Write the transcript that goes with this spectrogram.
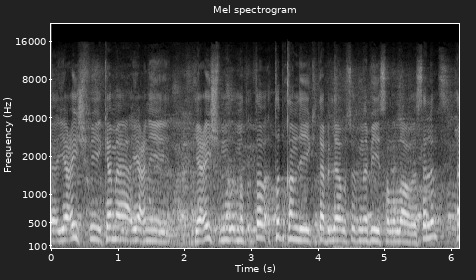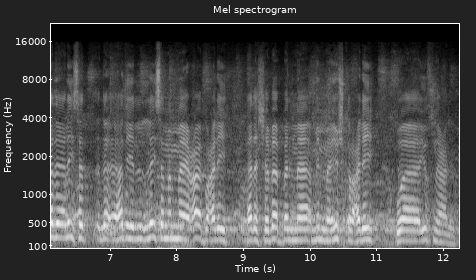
يعيش في كما يعني يعيش طبقا لكتاب الله وسنة النبي صلى الله عليه وسلم. هذا ليست هذه ليس مما يعاب عليه هذا الشباب بل ما مما يشكر عليه ويثنى عليه.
